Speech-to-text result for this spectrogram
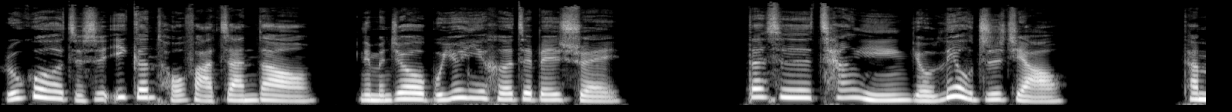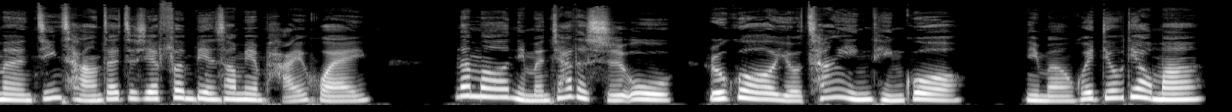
如果只是一根头发沾到，你们就不愿意喝这杯水。但是苍蝇有六只脚，他们经常在这些粪便上面徘徊。那么，你们家的食物如果有苍蝇停过，你们会丢掉吗？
